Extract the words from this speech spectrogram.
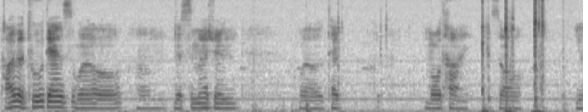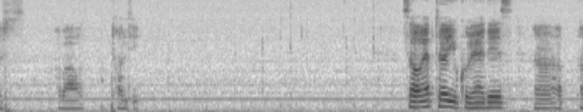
However, too dense will um, the simulation will take more time. So use about 20 so after you create this uh, uh,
